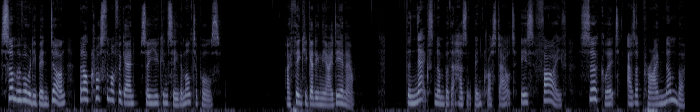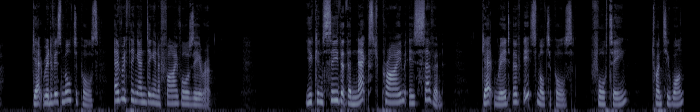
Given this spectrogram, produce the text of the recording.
Some have already been done, but I'll cross them off again so you can see the multiples. I think you're getting the idea now. The next number that hasn't been crossed out is 5. Circle it as a prime number. Get rid of its multiples, everything ending in a 5 or 0. You can see that the next prime is 7. Get rid of its multiples 14, 21,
